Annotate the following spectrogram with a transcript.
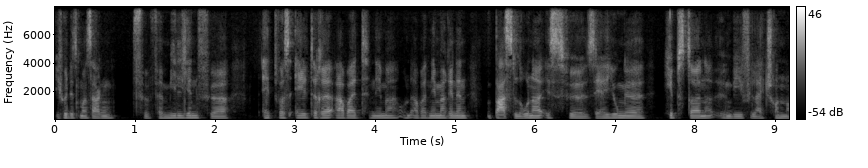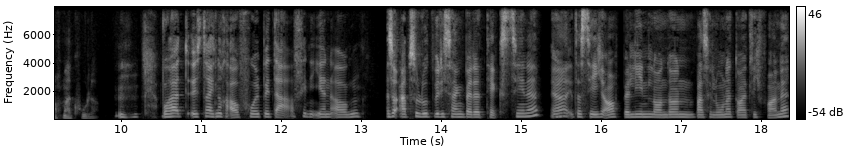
ich würde jetzt mal sagen, für Familien, für etwas ältere Arbeitnehmer und Arbeitnehmerinnen. Barcelona ist für sehr junge Hipster irgendwie vielleicht schon noch mal cooler. Mhm. Wo hat Österreich noch Aufholbedarf in Ihren Augen? Also absolut würde ich sagen bei der Tech-Szene. Ja, mhm. Da sehe ich auch Berlin, London, Barcelona deutlich vorne.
